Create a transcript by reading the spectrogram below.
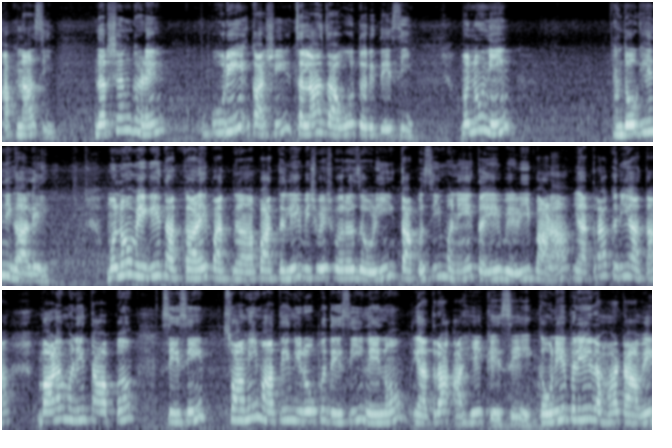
आपणासी. दर्शन घडे पुरी काशी चला जाऊ त्वरितेसी. म्हणून दोघे निघाले. मनोवेगी तात्काळे पात पातले विश्वेश्वर जवळी तापसी म्हणे तये वेळी बाळा. यात्रा करी आता. बाळ म्हणे ताप सीसी. स्वामी माते निरोपदेसी नेनो. यात्रा आहे कैसे? कवनेपरी रहाटावे?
